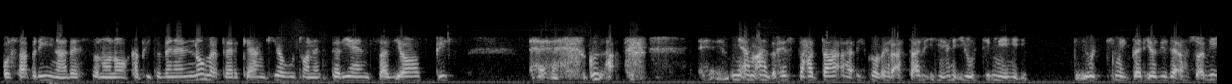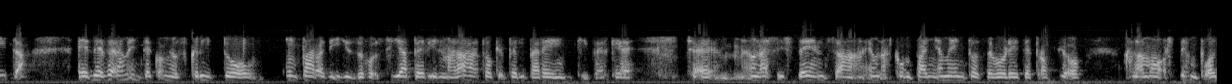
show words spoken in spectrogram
o Sabrina, adesso non ho capito bene il nome perché anch'io ho avuto un'esperienza di hospice. Eh, scusate, eh, mia madre è stata ricoverata lì negli ultimi, negli ultimi periodi della sua vita ed è veramente, come ho scritto, un paradiso sia per il malato che per i parenti perché c'è un'assistenza e un accompagnamento, se volete, proprio alla morte un po'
